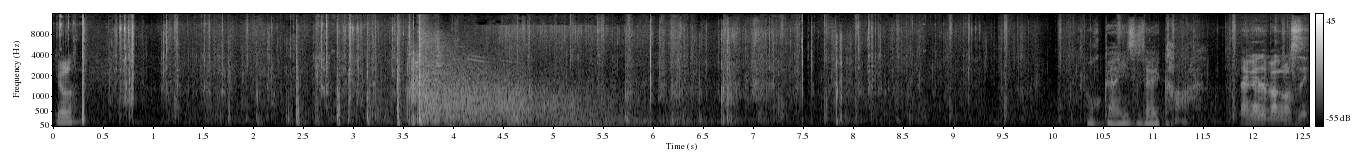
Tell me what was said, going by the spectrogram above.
丢了。我感一直在卡，那应该在办公室里。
